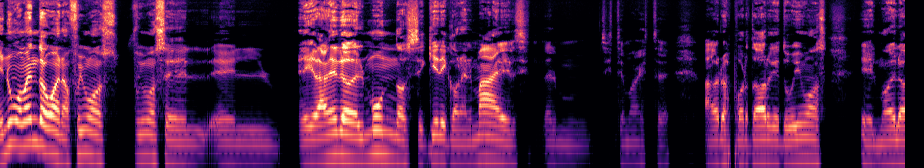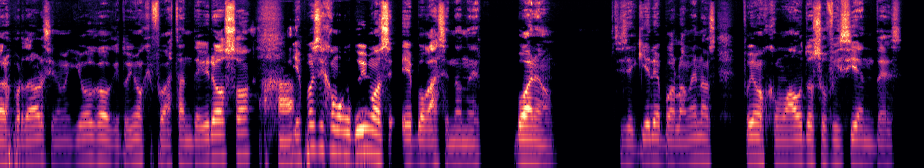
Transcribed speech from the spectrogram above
en un momento, bueno, fuimos, fuimos el, el- el granero del mundo, si se quiere, con el MAE, el, si- el sistema este agroexportador que tuvimos, el modelo agroexportador, si no me equivoco, que tuvimos que fue bastante grosso. Ajá. Y después es como que tuvimos épocas en donde, bueno, si se quiere, por lo menos fuimos como autosuficientes.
